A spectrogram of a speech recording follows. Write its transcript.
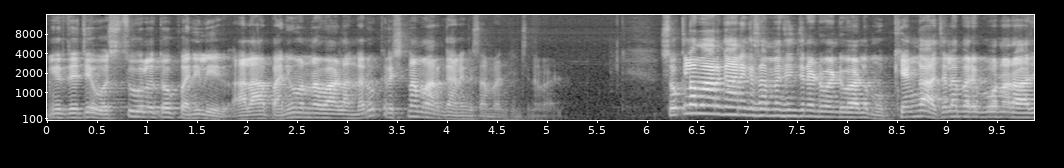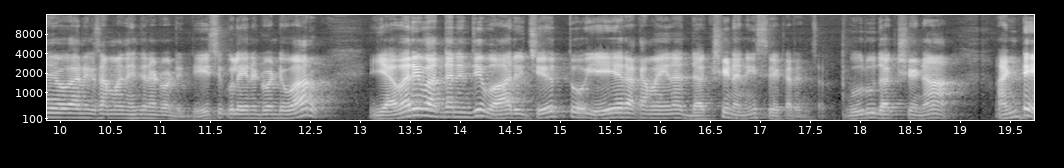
మీరు తెచ్చే వస్తువులతో పని లేదు. అలా పని ఉన్న వాళ్ళందరూ కృష్ణ మార్గానికి సంబంధించిన వాళ్ళు. శుక్ల మార్గానికి సంబంధించినటువంటి వాళ్ళు ముఖ్యంగా అచల పరిపూర్ణ రాజయోగానికి సంబంధించినటువంటి దేశికులైనటువంటి వారు ఎవరి వద్ద నుంచి వారి చేత్తో ఏ రకమైన దక్షిణని స్వీకరించరు. గురు దక్షిణ అంటే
